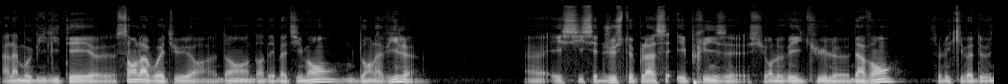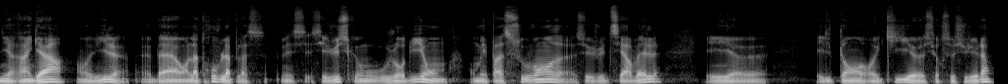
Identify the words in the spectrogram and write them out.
à la mobilité euh, sans la voiture dans, des bâtiments ou dans la ville, et si cette juste place est prise sur le véhicule d'avant, celui qui va devenir ringard en ville, ben, on la trouve la place. Mais c'est juste qu'aujourd'hui, on ne met pas souvent ce jus de cervelle et, le temps requis sur ce sujet-là.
